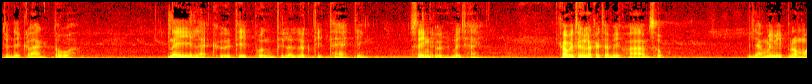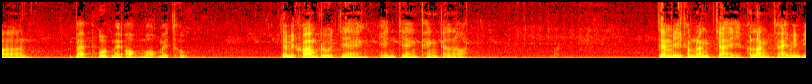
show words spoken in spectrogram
อยู่ในกลางตัว นี่แหละคือที่พึ่งที่ระลึกที่แท้จริง สิ่งอื่นไม่ใช่ เข้าไปถึงแล้วก็จะมีความสุข อย่างไม่มีประมาณ แบบพูดไม่ออกบอกไม่ถูก จะมีความรู้แจ้ง เห็นแจ้งแทงตลอด จะมีกำลังใจพลังใจไม่มี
